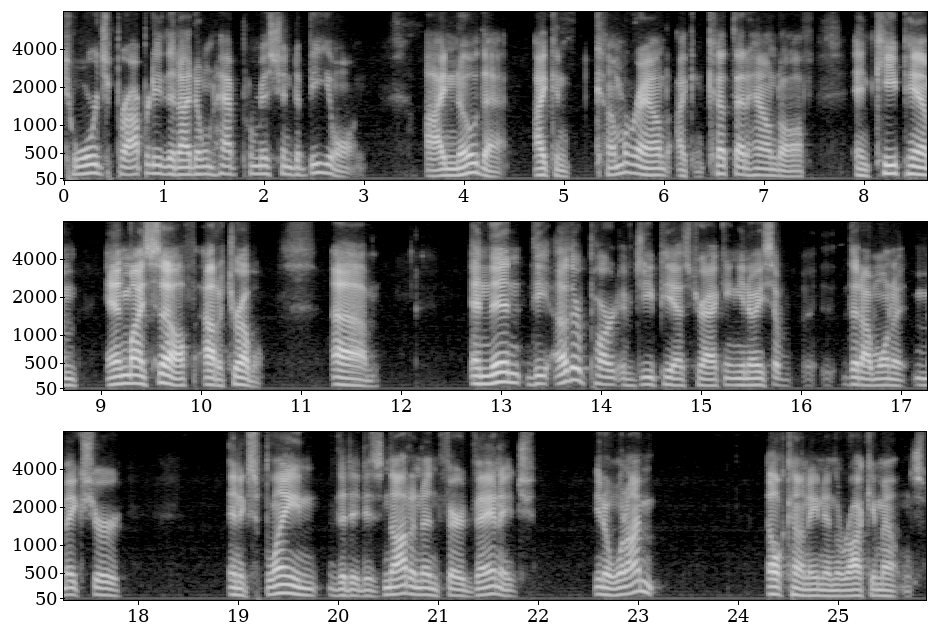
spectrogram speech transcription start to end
towards property that I don't have permission to be on, I know that I can come around, I can cut that hound off and keep him and myself out of trouble. Um, and then the other part of GPS tracking, you know, he said that I want to make sure and explain that it is not an unfair advantage. You know, when I'm elk hunting in the Rocky Mountains,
